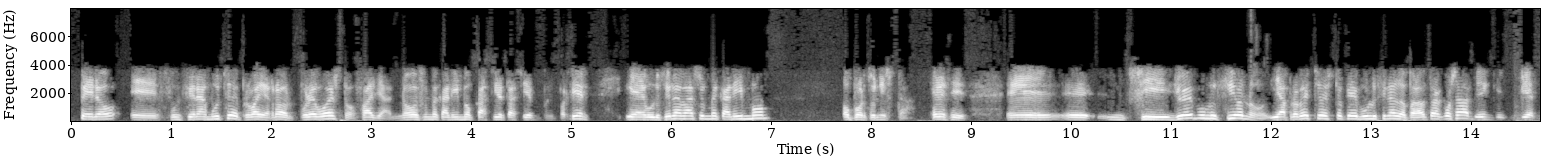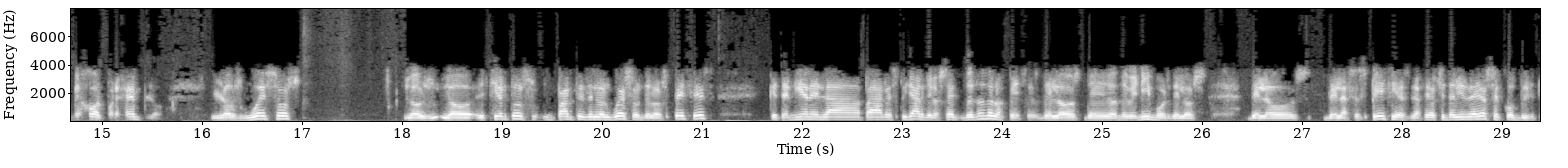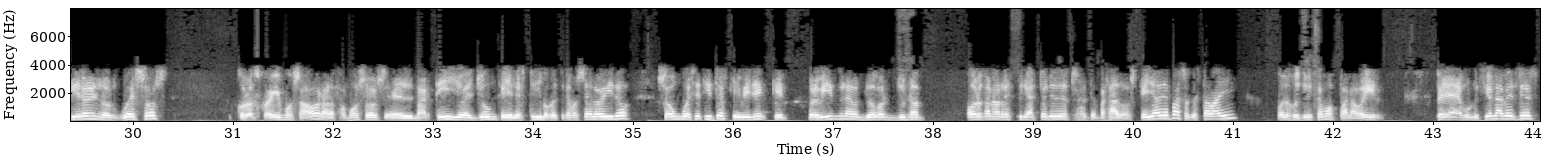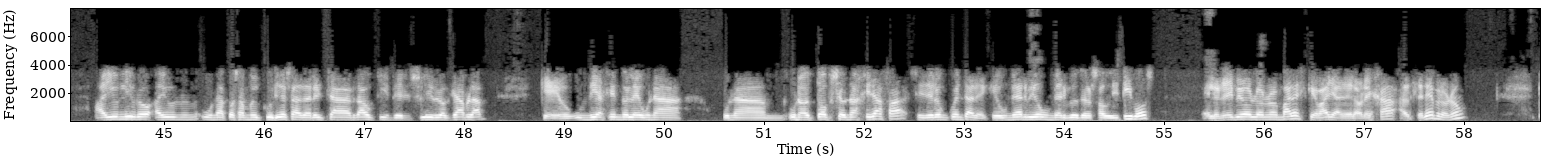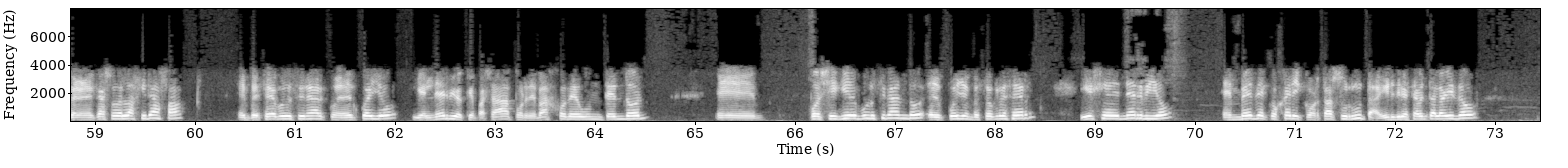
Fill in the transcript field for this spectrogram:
Pero eh, funciona mucho de prueba y error. Pruebo esto, falla. No es un mecanismo que acierta 100%. Y la evolución además es un mecanismo oportunista. Es decir, eh, eh, si yo evoluciono y aprovecho esto que he evolucionado para otra cosa, bien, bien mejor. Por ejemplo, los huesos, los, ciertas partes de los huesos de los peces que tenían en la para respirar de los no de los peces de los de donde venimos de los de los de las especies de hace 80 millones de años se convirtieron en los huesos con los que oímos ahora, los famosos el martillo, el yunque y el estribo que tenemos en el oído, son huesecitos que vienen que provienen de, un órgano respiratorio de nuestros antepasados, que ya de paso que estaba ahí, pues los utilizamos para oír. Pero la evolución a veces, hay un libro, hay una cosa muy curiosa de Richard Dawkins en su libro que habla, que un día haciéndole una, una, una autopsia a una jirafa, se dieron cuenta de que un nervio, un nervio de los auditivos, el nervio lo normal es que vaya de la oreja al cerebro, ¿no? Pero en el caso de la jirafa, empecé a evolucionar con el cuello y el nervio que pasaba por debajo de un tendón, eh, pues siguió evolucionando, el cuello empezó a crecer y ese nervio, en vez de coger y cortar su ruta ir directamente al oído,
